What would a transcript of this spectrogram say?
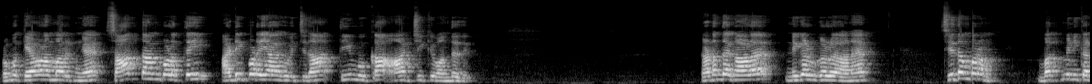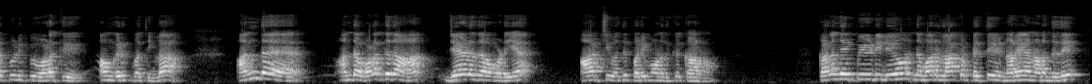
ரொம்ப கேவலமாக இருக்குங்க. சாத்தான் குளத்தை அடிப்படையாக வச்சு தான் திமுக ஆட்சிக்கு வந்தது. கடந்த கால நிகழ்வுகளான சிதம்பரம் பத்மினி கற்பழிப்பு வழக்கு அவங்க இருக்கு பார்த்தீங்களா? அந்த அந்த வழக்கு தான் ஜெயலலிதாவுடைய ஆட்சி வந்து பறிபோனதுக்கு காரணம். கலைஞர் பீரியட்லேயும் இந்த மாதிரி லாக்அப் டெத்து நிறையா நடந்தது.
